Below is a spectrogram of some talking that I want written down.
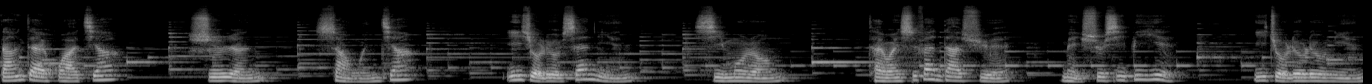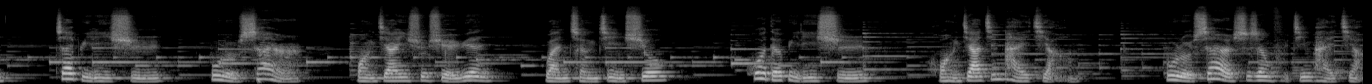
当代画家、诗人、散文家。一九六三年，席慕容台湾师范大学美术系毕业。一九六六年，在比利时布鲁塞尔皇家艺术学院完成进修，获得比利时皇家金牌奖、布鲁塞尔市政府金牌奖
